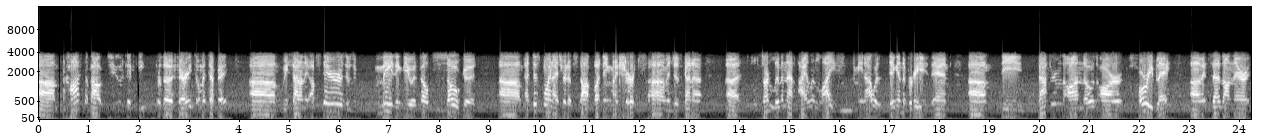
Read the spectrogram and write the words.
Um, cost about two fifty for the ferry to Ometepe. Um, we sat on the upstairs. It was an amazing view. It felt so good. Um, at this point, I should have stopped buttoning my shirts um, and just kind of uh, started living that island life. I mean, I was digging the breeze, and um, the bathrooms on those are horrible. Um, it says on there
